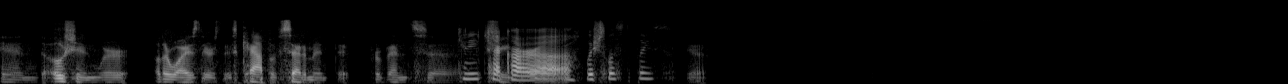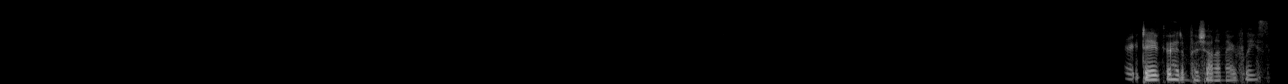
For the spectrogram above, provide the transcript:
and the ocean where otherwise there's this cap of sediment that prevents uh, Can you check change. our uh, wish list, please? All right, Dave, go ahead and push on in there, please.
